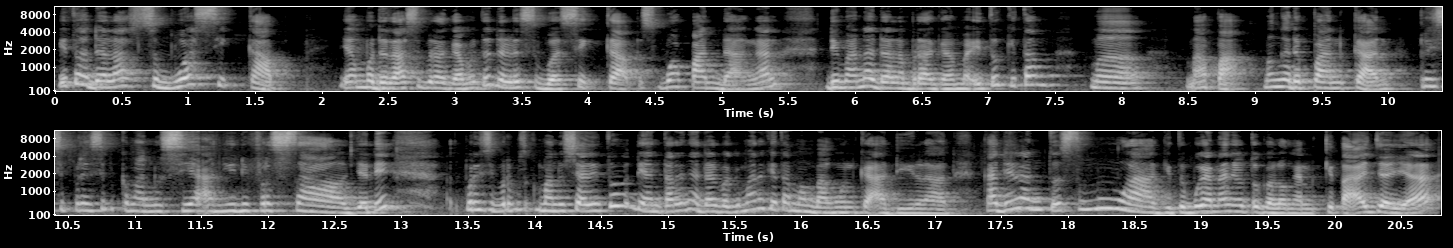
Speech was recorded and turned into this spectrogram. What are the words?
Itu adalah sebuah sikap. Yang moderasi beragama itu adalah sebuah sikap, sebuah pandangan di mana dalam beragama itu kita me- apa? mengedepankan prinsip-prinsip kemanusiaan universal. Jadi prinsip-prinsip kemanusiaan itu di antaranya adalah bagaimana kita membangun keadilan, keadilan untuk semua gitu, bukan hanya untuk golongan kita aja ya.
